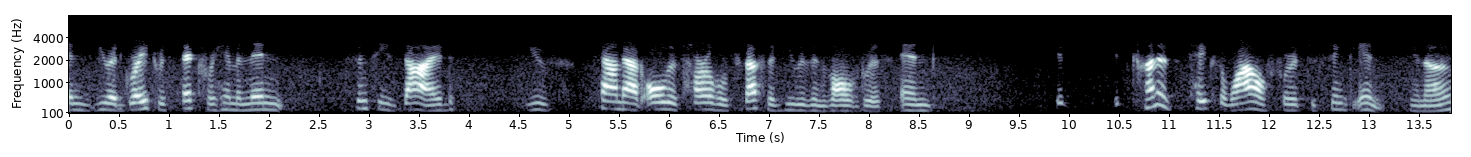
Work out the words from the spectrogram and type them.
and you had great respect for him and then since he's died, you've found out all this horrible stuff that he was involved with, and it it kind of takes a while for it to sink in, you know.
